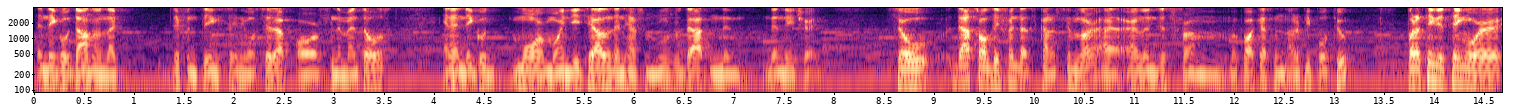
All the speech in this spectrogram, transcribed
then they go down on like different things, technical setup or fundamentals, and then they go more and more in detail. And then have some rules with that, and then then they trade. So that's all different. That's kind of similar. I, I learned this from my podcast and other people too. But I think the thing where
